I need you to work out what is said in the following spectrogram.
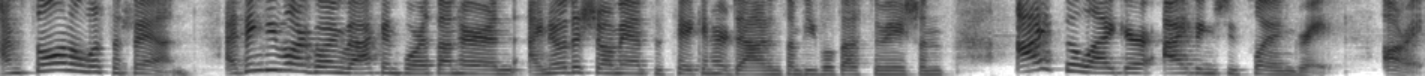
I'm still an Alyssa fan. I think people are going back and forth on her, and I know the showmance has taken her down in some people's estimations. I still like her. I think she's playing great. All right.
